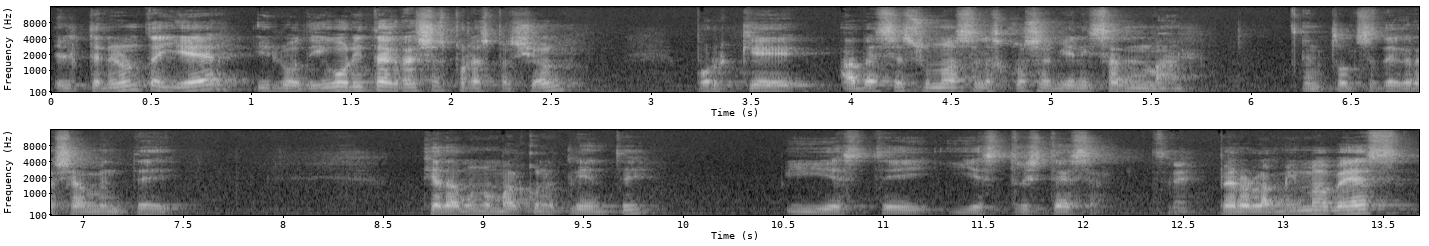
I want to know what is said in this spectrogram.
El tener un taller, y lo digo ahorita gracias por la expresión, porque a veces uno hace las cosas bien y salen mal. Entonces, desgraciadamente, queda uno mal con el cliente y, este, y es tristeza. Sí. Pero a la misma vez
